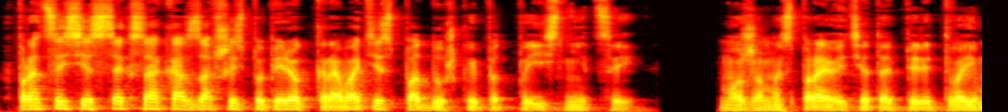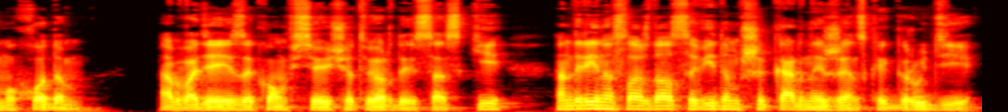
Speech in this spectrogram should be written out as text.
в процессе секса оказавшись поперек кровати с подушкой под поясницей. Можем исправить это перед твоим уходом. Обводя языком все еще твердые соски, Андрей наслаждался видом шикарной женской груди.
